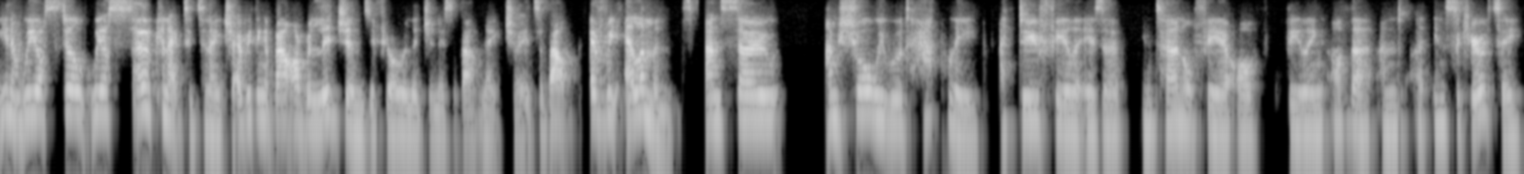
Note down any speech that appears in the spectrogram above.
you know we are still we are so connected to nature. Everything about our religions if your religion is about nature it's about every element. And so i'm sure we would happily i do feel it is a internal fear of feeling other and uh, insecurity.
